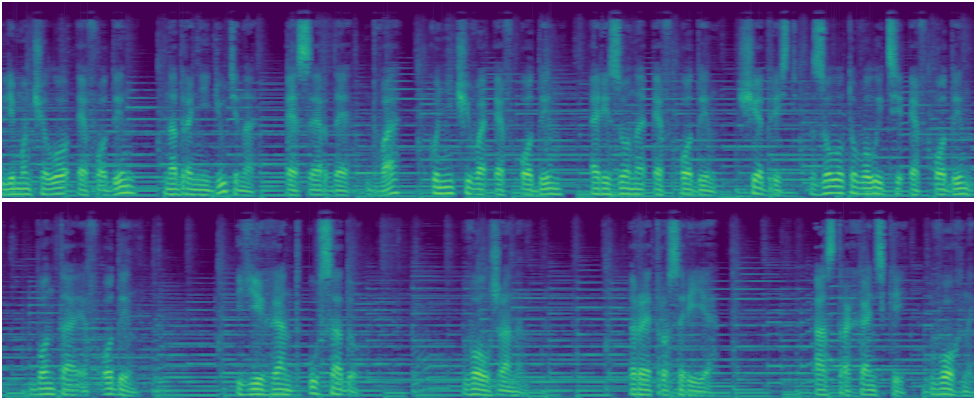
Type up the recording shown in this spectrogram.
Лімончело F1, Надрані Дютіна, СРД 2, Конічіва F1, Аризона F1, Щедрість, Золотоволиці F1, Бонта F1, Гігант Усаду, Волжанин, Ретросерія, Астраханський, Вогник.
